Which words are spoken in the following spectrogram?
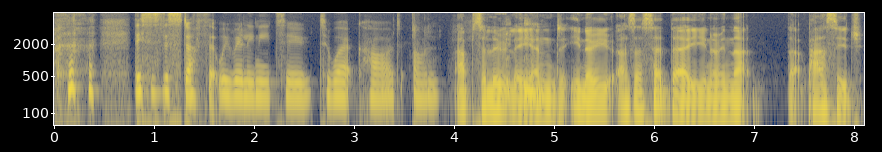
This is the stuff that we really need to to work hard on. Absolutely, and you know, as I said there, you know, in that that passage,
